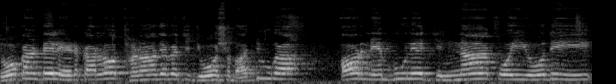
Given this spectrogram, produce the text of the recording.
2 ਘੰਟੇ ਲੇਟ ਕਰ ਲਓ, ਥਣਾ ਦੇ ਵਿੱਚ ਜੋਸ਼ ਵੱਧ ਵਾਜੂਗਾ ਔਰ ਨਿੰਬੂ ਨੇ ਜਿੰਨਾ ਕੋਈ ਉਹਦੀ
